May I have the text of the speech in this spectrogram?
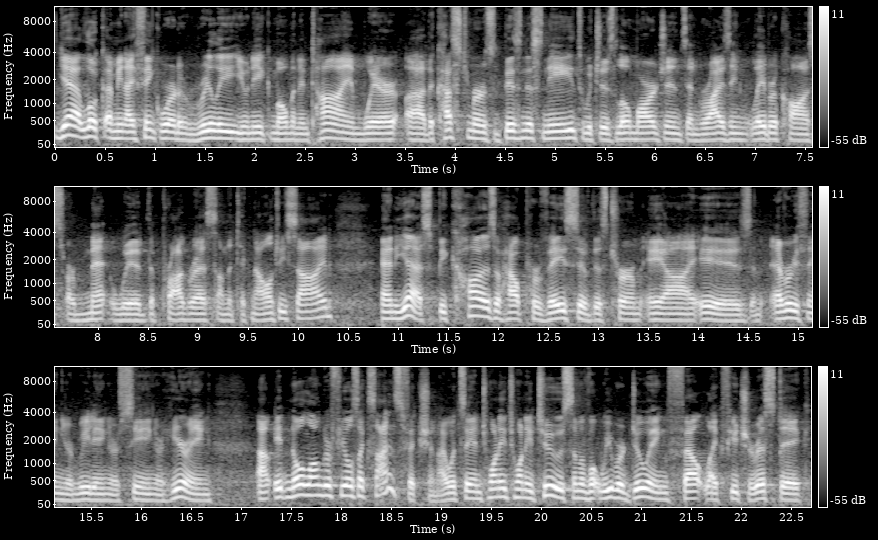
Yeah, look, I mean, I think we're at a really unique moment in time where uh, the customer's business needs, which is low margins and rising labor costs, are met with the progress on the technology side. And yes, because of how pervasive this term AI is and everything you're reading or seeing or hearing, uh, it no longer feels like science fiction. I would say in 2022, some of what we were doing felt like futuristic.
